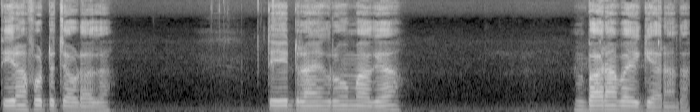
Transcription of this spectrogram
13 ਫੁੱਟ ਚੌੜਾ ਗਾ। ਤੇ ਡਰਾਇੰਗ ਰੂਮ ਆ ਗਿਆ 12 ਬਾਈ 11 ਦਾ।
